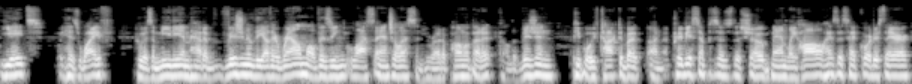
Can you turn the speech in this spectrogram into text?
Yeats, his wife, who is a medium, had a vision of the other realm while visiting Los Angeles, and he wrote a poem about it called The Vision. People we've talked about on previous episodes of the show, Manly Hall has his headquarters there.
